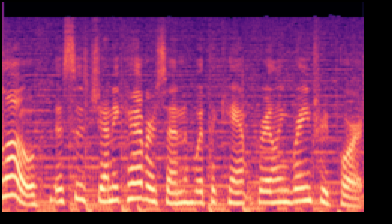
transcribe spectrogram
Hello, this is Jenny Caverson with the Camp Grayling Range Report.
